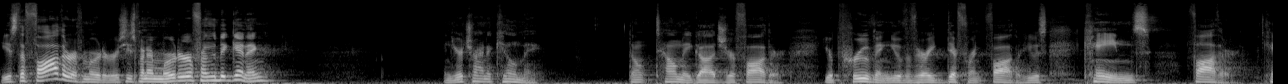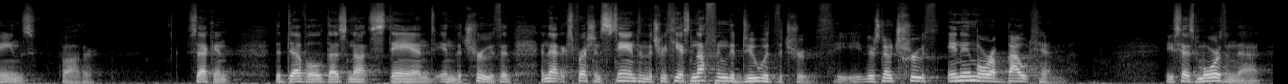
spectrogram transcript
He's the father of murderers. He's been a murderer from the beginning, and you're trying to kill me. Don't tell me God's your father. You're proving you have a very different father. He was Cain's father. Cain's father. Second, the devil does not stand in the truth. And, and that expression, stand in the truth, he has nothing to do with the truth. He, there's no truth in him or about him. He says more than that.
